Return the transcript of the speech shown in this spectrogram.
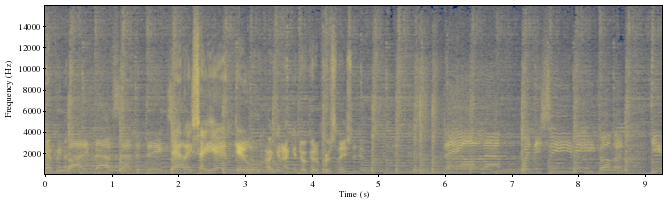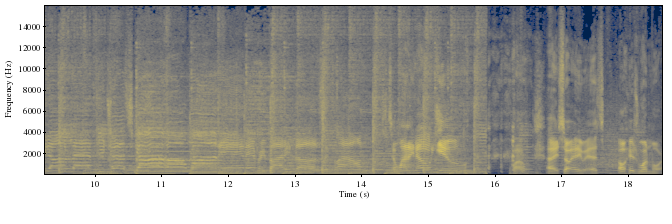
Everybody laughs at the things And I say and do. I can I can do a good impersonation of him. You. Wow. All right. So anyway, that's. Oh, here's one more.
